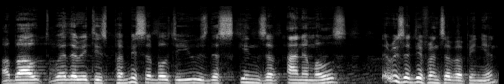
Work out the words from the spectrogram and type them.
about whether it is permissible to use the skins of animals. There is a difference of opinion.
